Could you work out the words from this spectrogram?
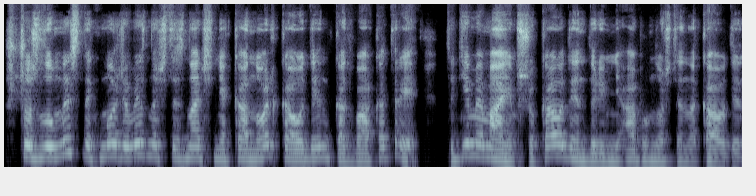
що зловмисник може визначити значення К0, К1, К2, К3. Тоді ми маємо, що К1 дорівнює А помножити на К1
